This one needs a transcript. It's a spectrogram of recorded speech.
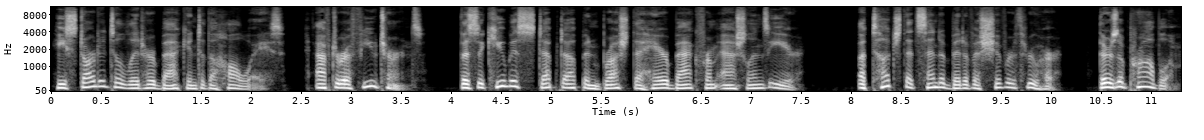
he started to lead her back into the hallways. After a few turns, the succubus stepped up and brushed the hair back from Ashlyn's ear, a touch that sent a bit of a shiver through her. There's a problem.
